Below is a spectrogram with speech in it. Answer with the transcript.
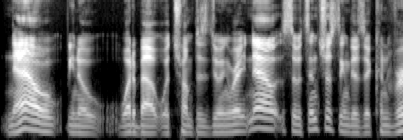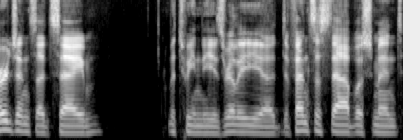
Now, you know, what about what Trump is doing right now? So it's interesting. There's a convergence, I'd say, between the Israeli uh, defense establishment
